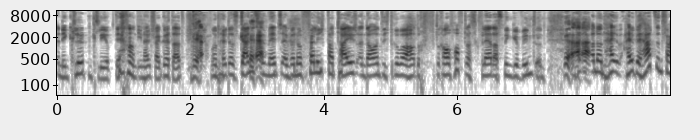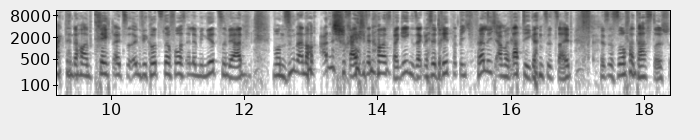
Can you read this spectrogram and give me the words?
an den Klöten klebt, der und ihn halt vergöttert. Ja. Und halt das ganze Match einfach nur völlig parteiisch andauernd sich drüber drauf hofft, dass Flair das Ding gewinnt und, ja. und dann halb, halbe Herzinfarkt andauernd kriegt, als irgendwie kurz davor ist, eliminiert zu werden. Monsoon andauernd anschreit, wenn er was dagegen sagt. Also er dreht wirklich völlig am Rad die ganze Zeit. Es ist so fantastisch.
